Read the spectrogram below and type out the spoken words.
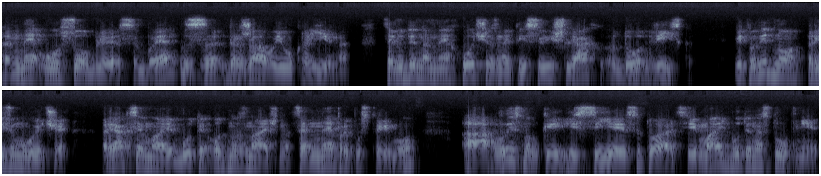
не уособлює себе з державою Україна. Ця людина не хоче знайти свій шлях до війська. Відповідно, резюмуючи, реакція має бути однозначна, це неприпустимо. А висновки із цієї ситуації мають бути наступні:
